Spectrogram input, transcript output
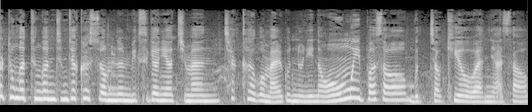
혈통 같은 건 짐작할 수 없는 믹스견이었지만 착하고 맑은 눈이 너무 이뻐서 무척 귀여워한 녀석.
